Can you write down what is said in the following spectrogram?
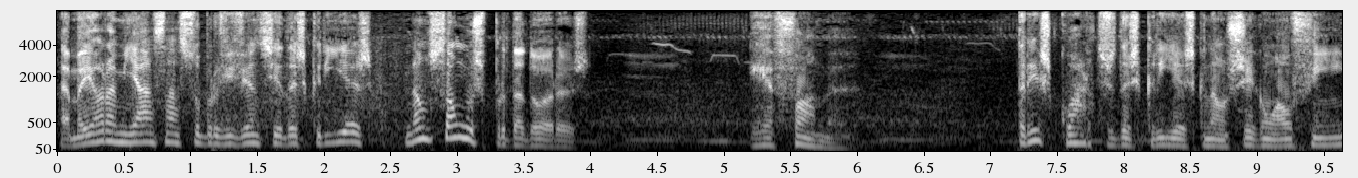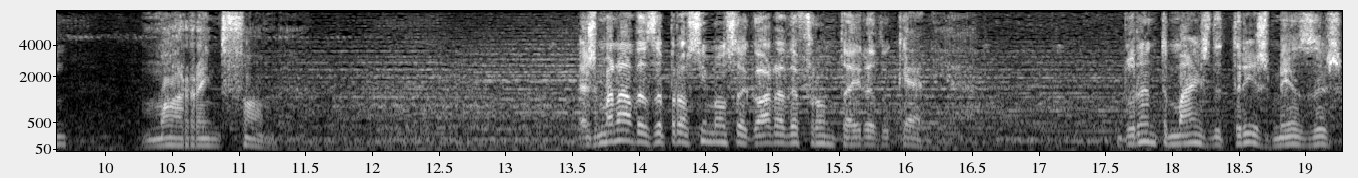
a maior ameaça à sobrevivência das crias não são os predadores, é a fome. Três quartos das crias que não chegam ao fim morrem de fome. As manadas aproximam-se agora da fronteira do Quênia. Durante mais de três meses,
